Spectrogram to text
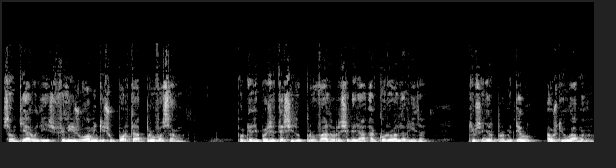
São Tiago diz: Feliz o homem que suporta a provação porque depois de ter sido provado receberá a coroa da vida que o Senhor prometeu aos que o amam.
